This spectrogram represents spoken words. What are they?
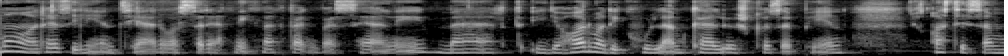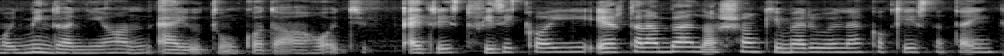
Ma a rezilienciáról szeretnék nektek beszélni, mert így a harmadik hullám kellős közepén azt hiszem, hogy mindannyian eljutunk oda, hogy egyrészt fizikai értelemben lassan kimerülnek a készleteink,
